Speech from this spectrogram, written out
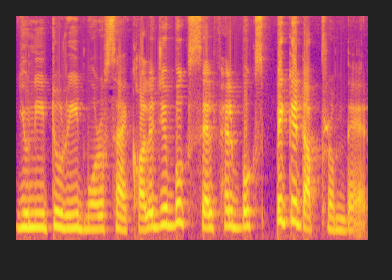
you need to read more of psychology books, self-help books, pick it up from there.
